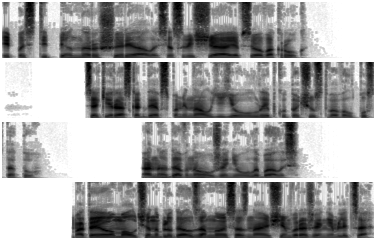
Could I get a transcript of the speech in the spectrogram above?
и постепенно расширялась, освещая все вокруг. Всякий раз, когда я вспоминал ее улыбку, то чувствовал пустоту. Она давно уже не улыбалась. Матео молча наблюдал за мной со знающим выражением лица.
